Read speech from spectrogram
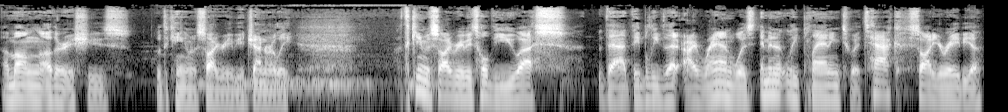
among other issues with the Kingdom of Saudi Arabia generally, the Kingdom of Saudi Arabia told the U.S. that they believe that Iran was imminently planning to attack Saudi Arabia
